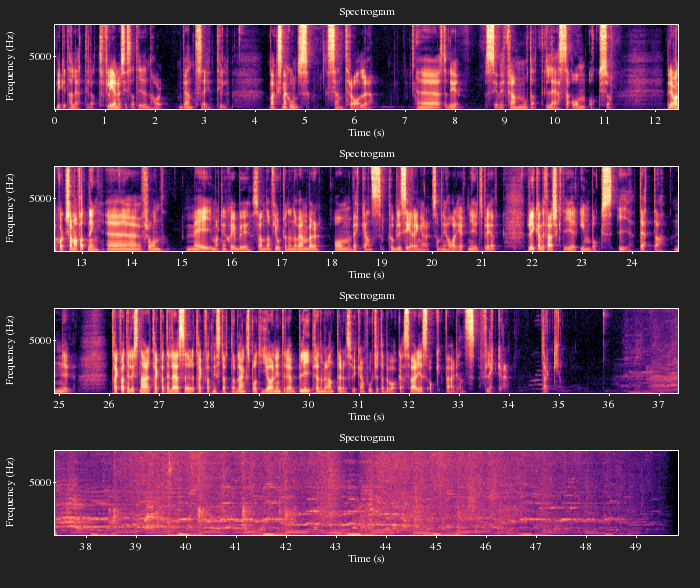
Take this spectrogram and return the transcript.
Vilket har lett till att fler nu sista tiden har vänt sig till vaccinationscentraler. Eh, så det ser vi fram emot att läsa om också. Men det var en kort sammanfattning eh, från mig, Martin Schibbye, söndagen 14 november om veckans publiceringar som ni har i ert nyhetsbrev. Rykande färskt i er inbox i detta nu. Tack för att ni lyssnar, tack för att ni läser, tack för att ni stöttar Blankspot. Gör ni inte det, bli prenumeranter så vi kan fortsätta bevaka Sveriges och världens fläckar. Tack!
